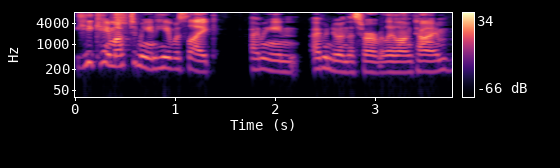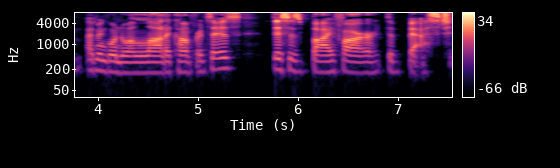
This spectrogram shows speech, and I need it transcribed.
he came up to me and he was like, I mean, I've been doing this for a really long time. I've been going to a lot of conferences. This is by far the best.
